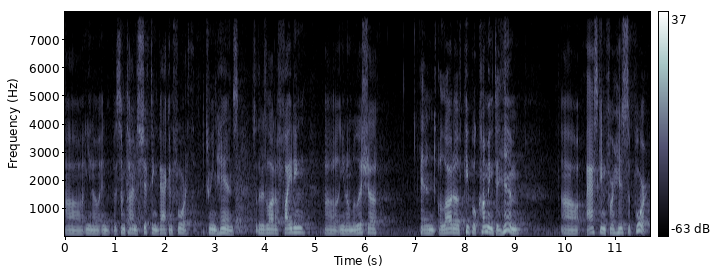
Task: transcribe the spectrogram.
uh, you know, and but sometimes shifting back and forth between hands. So there was a lot of fighting, uh, you know, militia, and a lot of people coming to him uh, asking for his support.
